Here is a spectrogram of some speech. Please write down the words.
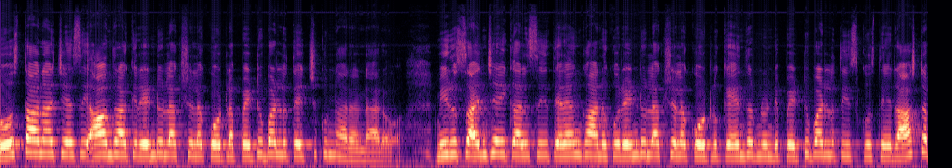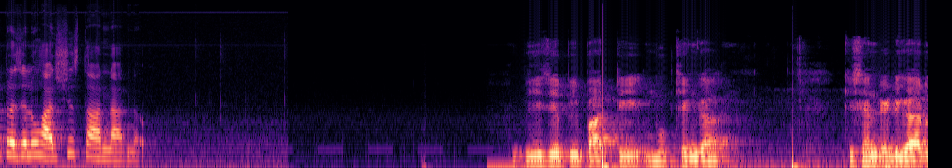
దోస్తానా చేసి ఆంధ్రాకి రెండు లక్షల కోట్ల పెట్టుబడులు తెచ్చుకున్నారన్నారు. మీరు సంజయ్ కలిసి తెలంగాణకు రెండు లక్షల కోట్లు కేంద్రం నుండి పెట్టుబడులు తీసుకొస్తే రాష్ట్ర ప్రజలు హర్షిస్తా అన్నారు. బీజేపీ పార్టీ ముఖ్యంగా కిషన్ రెడ్డి గారు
